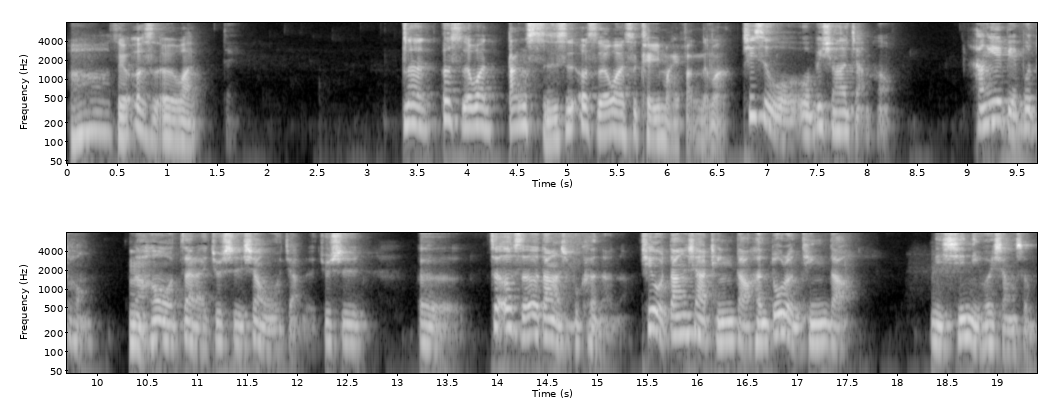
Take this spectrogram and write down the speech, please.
啊，只有二十二万。对，那二十二万当时是二十二万是可以买房的嘛？其实我我必须要讲哈，行业别不同，嗯然后再来就是像我讲的，就是呃，这二十二当然是不可能了。其实我当下听到很多人听到，你心里会想什么？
